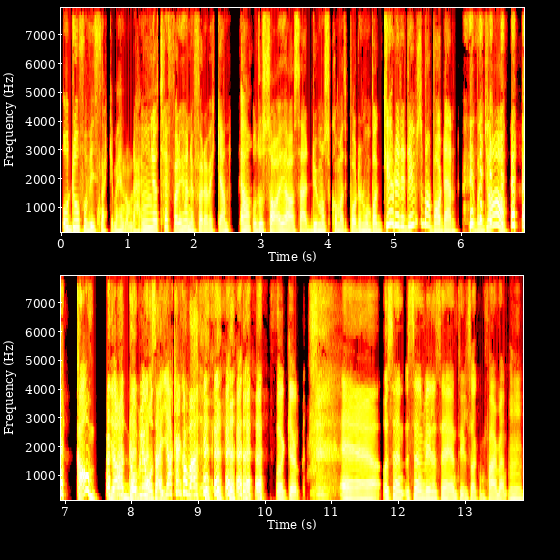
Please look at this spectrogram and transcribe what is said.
och då får vi snacka med henne om det här. Mm, jag träffade henne förra veckan Ja. och då sa jag så här, du måste komma till podden. Hon bara, gud är det du som har podden? Jag bara, ja! Kom! ja, då blev hon så här, jag kan komma! så kul. Eh, och sen, sen vill jag säga en till sak om Farmen. Mm.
